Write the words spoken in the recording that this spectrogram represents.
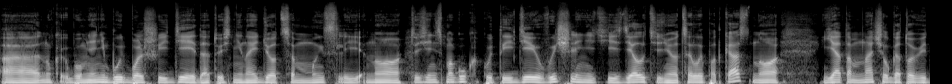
ну, как бы у меня не будет больше идей, да, то есть не найдется мыслей, но, то есть я не смогу какую-то идею вычленить и сделать из нее целый подкаст, но я там начал готовить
